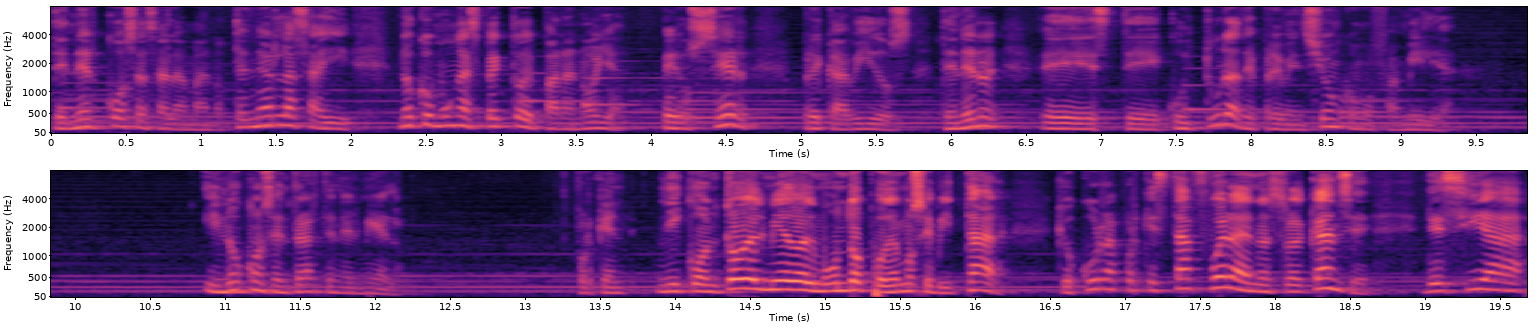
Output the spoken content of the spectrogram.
tener cosas a la mano, tenerlas ahí, no como un aspecto de paranoia, pero ser precavidos, tener eh, este, cultura de prevención como familia y no concentrarte en el miedo. Porque ni con todo el miedo del mundo podemos evitar que ocurra porque está fuera de nuestro alcance. Decía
